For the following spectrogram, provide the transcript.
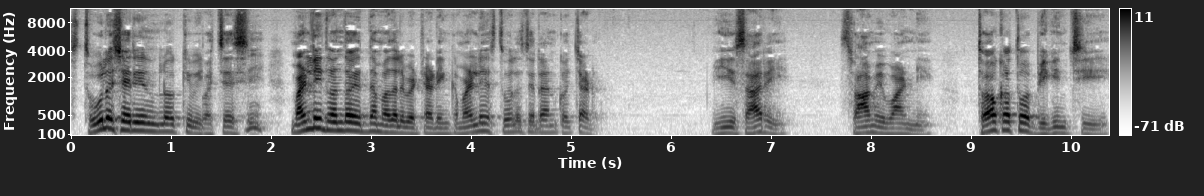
స్థూల శరీరంలోకి వచ్చేసి మళ్ళీ ద్వంద్వ యుద్ధం మొదలుపెట్టాడు. ఇంకా మళ్ళీ స్థూల శరీరానికి వచ్చాడు. ఈసారి స్వామి వాణ్ణి తోకతో బిగించి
